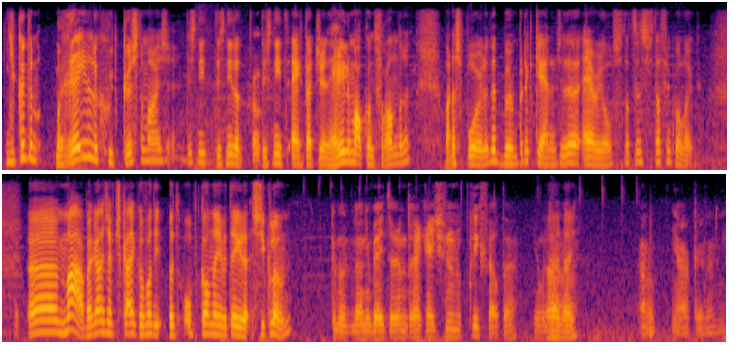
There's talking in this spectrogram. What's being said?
je kunt hem redelijk goed customizen. Het is niet, het is niet, dat, Oh. het is niet echt dat je hem helemaal kunt veranderen. Maar de spoiler, de bumper, de cannons, de aerials, dat, is, dat vind ik wel leuk. Eh, maar we gaan eens even kijken of hij het op kan nemen tegen de Cyclone. Kunnen we dan niet beter een drag race doen op vliegveld, hè? Jongen, Eh, daar- nee. Oh, ja, oké, dan niet.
